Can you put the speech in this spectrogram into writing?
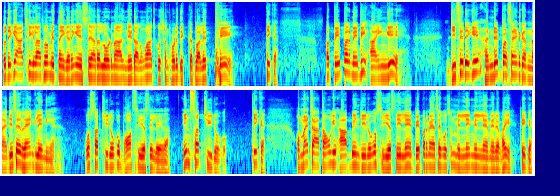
तो देखिए, आज की क्लास में हम इतना ही करेंगे, इससे ज़्यादा लोड में आज नहीं डालूँगा, आज क्वेश्चन थोड़े दिक्कत वाले थे, ठीक है। पर पेपर में भी आएँगे, जिसे देखिए, हंड्रेड परसेंट करना है, जिसे रैंक लेनी है, वो सब चीज़ों को बहुत सीरियसली लेगा, इन सब चीज़ों को, ठीक है। और मैं चाहता हूँ कि आप भी इन चीज़ों को सीरियसली लें, पेपर में ऐसे क्वेश्चन मिलने ही मिलने हैं मेरे भाई, ठीक है।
